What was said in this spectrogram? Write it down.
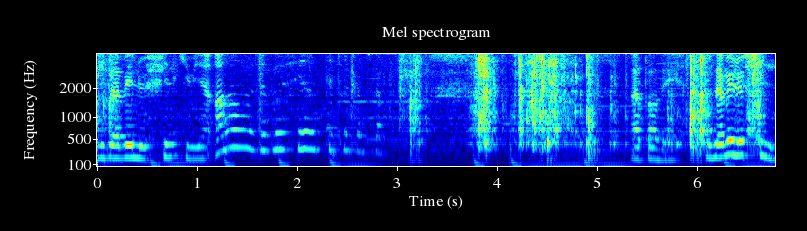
Vous avez le fil qui vient. Ah, vous avez aussi un petit truc comme ça. Attendez, vous avez le fil.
